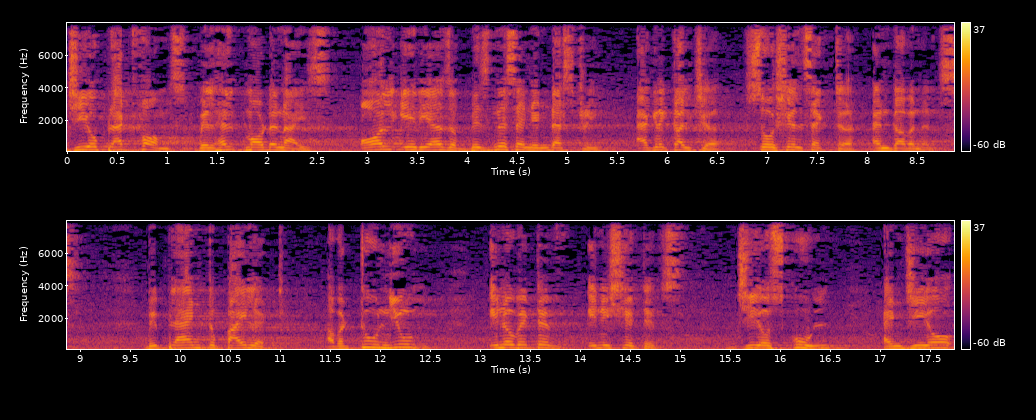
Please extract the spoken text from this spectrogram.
Geo platforms will help modernize all areas of business and industry, agriculture, social sector and governance. We plan to pilot our two new innovative initiatives, Geo School and Geo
